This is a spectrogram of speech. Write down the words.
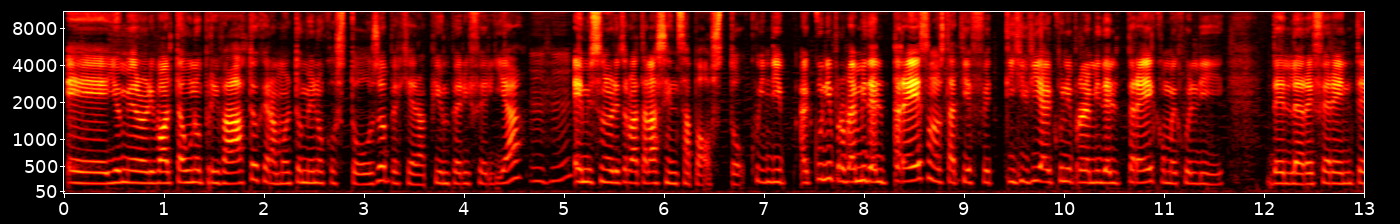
e io mi ero rivolta a uno privato che era molto meno costoso perché era più in periferia Mhm. e mi sono ritrovata là senza posto. Quindi alcuni problemi del pre sono stati effettivi, alcuni problemi del pre come quelli del referente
